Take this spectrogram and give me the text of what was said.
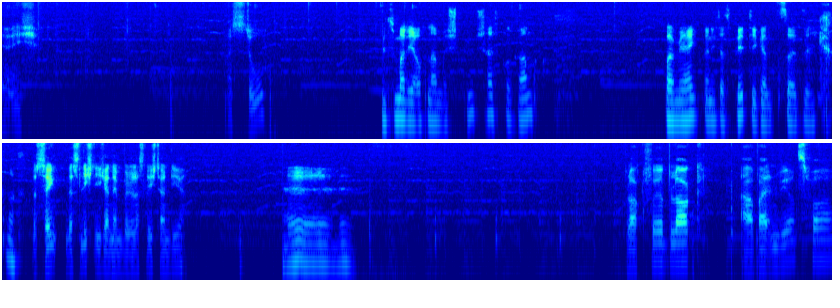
Ja, ich. Weißt du? Willst du mal die Aufnahme bestimmen? Scheiß Programm. Bei mir hängt, wenn ich das Bild die ganze Zeit sehe gerade. Das hängt, das liegt nicht an dem Bild, das liegt an dir. Hey, hey, hey. Block für Block arbeiten wir uns vor.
